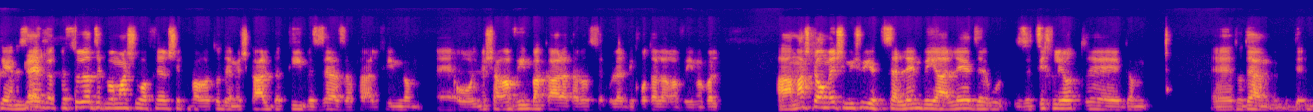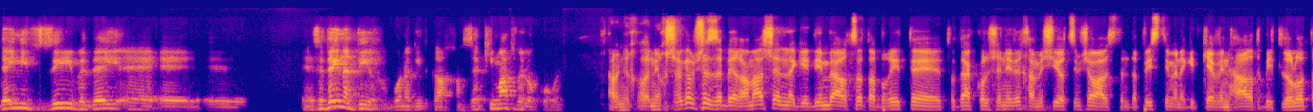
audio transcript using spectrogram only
כן, זה, כן. חסויות זה כבר משהו אחר שכבר, אתה יודע, אם יש קהל דתי וזה, אז אתה לפעמים גם, אה, או אם יש ערבים בקהל, אתה לא עושה אולי בדיחות על ערבים, אבל אה, מה שאתה אומר שמישהו יצלם ויעלה את זה, זה צריך להיות אה, גם, אתה יודע, די נבזי ודי, זה די נדיר, בוא נגיד ככה, זה כמעט ולא קורה. אבל אני, אני חושב גם שזה ברמה של נגיד אם בארצות הברית, אה, אתה יודע, כל שני וחמישי יוצאים שם על סטנדאפיסטים, ונגיד קווין הארט ביטלו לו את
